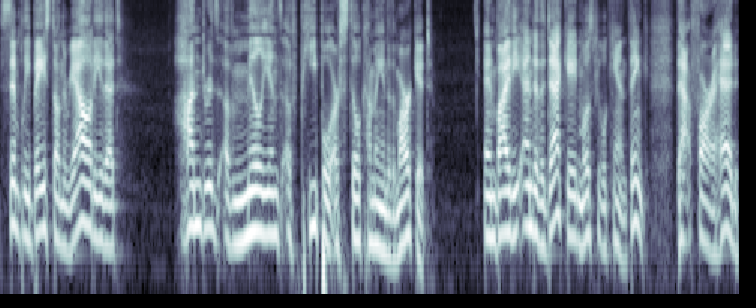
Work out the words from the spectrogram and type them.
simply based on the reality that hundreds of millions of people are still coming into the market. And by the end of the decade, most people can't think that far ahead.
